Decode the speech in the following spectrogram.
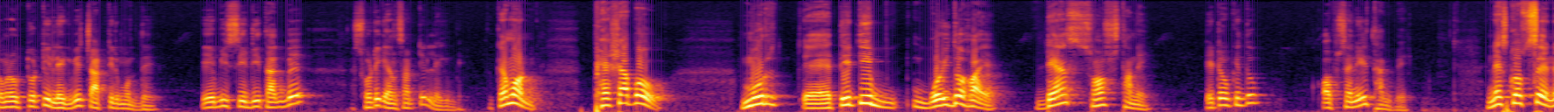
তোমরা উত্তরটি লিখবে চারটির মধ্যে। এ বি সি ডি থাকবে। সঠিক অ্যান্সারটি লিখবে। কেমন? ফেসাপো মূর্তিটি বৈধ হয় ড্যান্স সংস্থানে। এটাও কিন্তু অপশানেই থাকবে। নেক্সট কোশ্চেন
